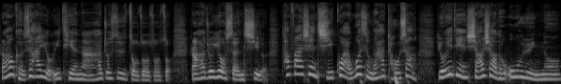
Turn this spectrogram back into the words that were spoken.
然后可是他有一天呢，他就是走走走走，然后他就又生气了。他发现奇怪，为什么他头上有一点小小的乌云呢？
